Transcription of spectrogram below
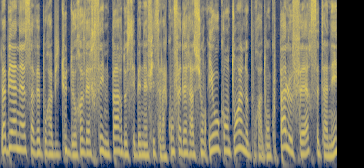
La BNS avait pour habitude de reverser une part de ses bénéfices à la Confédération et au canton. Elle ne pourra donc pas le faire cette année.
